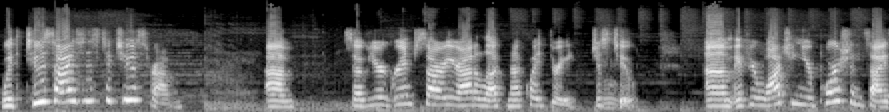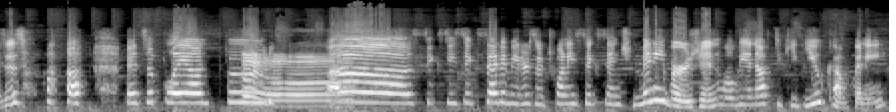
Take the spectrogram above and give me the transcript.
with two sizes to choose from. Um, so if you're a Grinch, sorry, you're out of luck. Not quite three, just Mm. two. Um, if you're watching your portion sizes, it's a play on food. Oh, 66 centimeters or 26 inch mini version will be enough to keep you company.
